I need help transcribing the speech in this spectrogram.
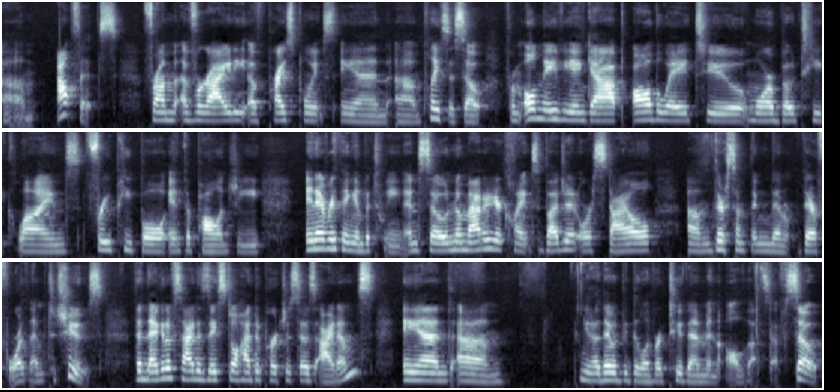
um, outfits from a variety of price points and um, places. So from Old Navy and Gap all the way to more boutique lines, Free People, Anthropologie, and everything in between. And so no matter your client's budget or style, um, there's something there for them to choose. The negative side is they still had to purchase those items and um, you know they would be delivered to them and all of that stuff. So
